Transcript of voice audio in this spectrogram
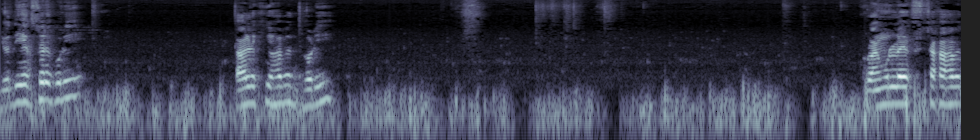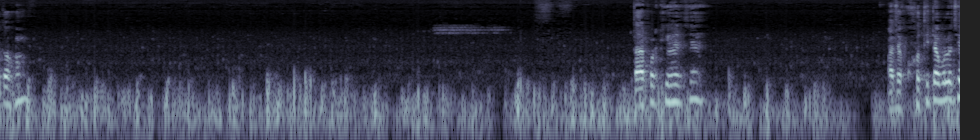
যদি এক্স ধরে করি, তাহলে কি হবে? ধরি ক্রয় মূল্য এক্স টাকা হবে তখন। তারপর কি হয়েছে? আচ্ছা ক্ষতিটা বলেছে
